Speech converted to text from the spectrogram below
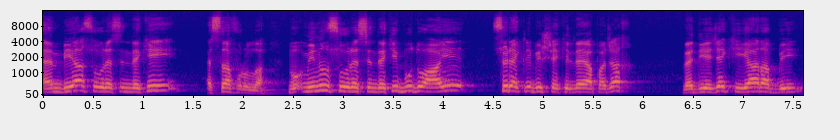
Enbiya suresindeki estağfurullah Müminun suresindeki bu duayı sürekli bir şekilde yapacak ve diyecek ki ya Rabbi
